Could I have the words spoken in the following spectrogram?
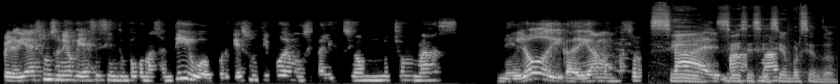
pero ya es un sonido que ya se siente un poco más antiguo, porque es un tipo de musicalización mucho más melódica, digamos, más orquestal. Sí, sí, sí, sí, 100%.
